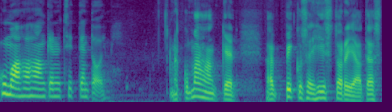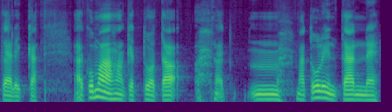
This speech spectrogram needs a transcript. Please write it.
Kumaha-hanke nyt sitten toimii? No, Kumaha-hankkeen, pikkusen historiaa tästä, eli Kumaa-hanke, tuota, mm, mä tulin tänne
